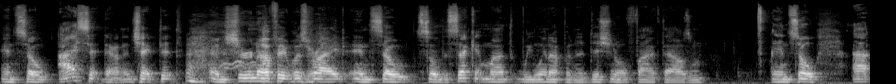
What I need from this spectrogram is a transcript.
And so I sat down and checked it, and sure enough, it was right. And so, so the second month we went up an additional five thousand. And so, uh,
